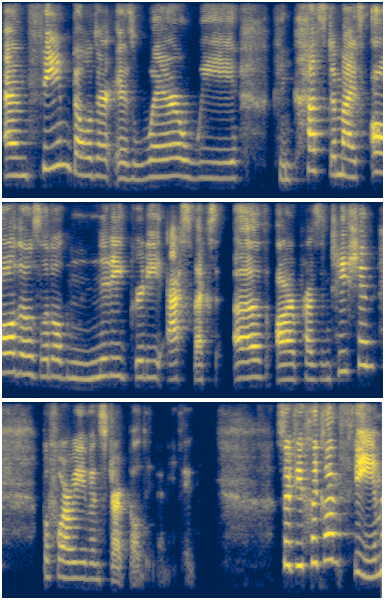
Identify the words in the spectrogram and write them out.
And Theme Builder is where we can customize all those little nitty gritty aspects of our presentation before we even start building anything. So if you click on theme,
